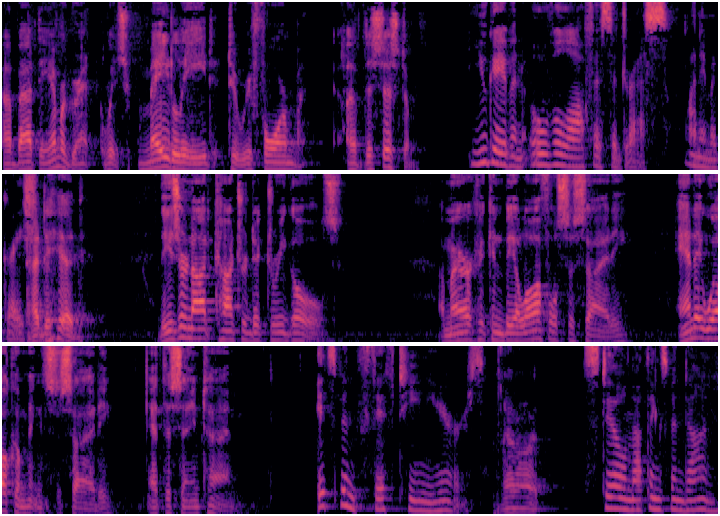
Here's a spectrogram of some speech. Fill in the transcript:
about the immigrant, which may lead to reform of the system. You gave an Oval Office address on immigration. I did. These are not contradictory goals. America can be a lawful society and a welcoming society at the same time. It's been 15 years. I know it. Still, nothing's been done.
